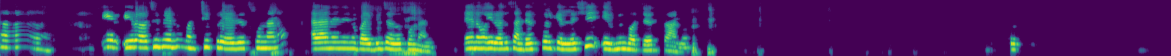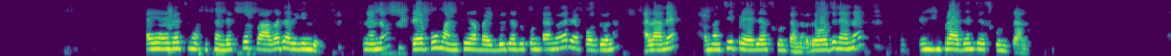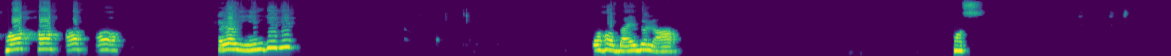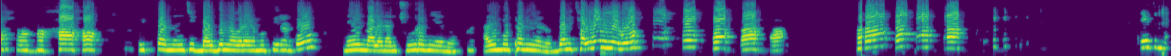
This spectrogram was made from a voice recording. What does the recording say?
ఈ- రోజు నేను మంచి ప్రే చేసుకున్నాను. అలానే నేను బైబిల్ చదువుకున్నాను. నేను ఈ రోజు సండే స్కూల్కి వెళ్ళేసి ఈవినింగ్ వచ్చేస్తాను. ఈరోజు సండే స్కూల్ బాగా జరిగింది. నేను రేపు మంచిగా బైబిల్ చదువుకుంటాను. రేపు పొద్దున అలానే మంచి ప్రేయర్ చేసుకుంటాను. రోజు నేను ప్రార్థన చేసుకుంటాను. హలో ఏంటి ఇది? ఓహో బైబుల్ ఇప్పటి నుంచి బైబిల్ ఎవరైనా ముట్టిరంటే నేను వాళ్ళని అది చూడనియను అది ముట్టనియను దాన్ని చదవనియను.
